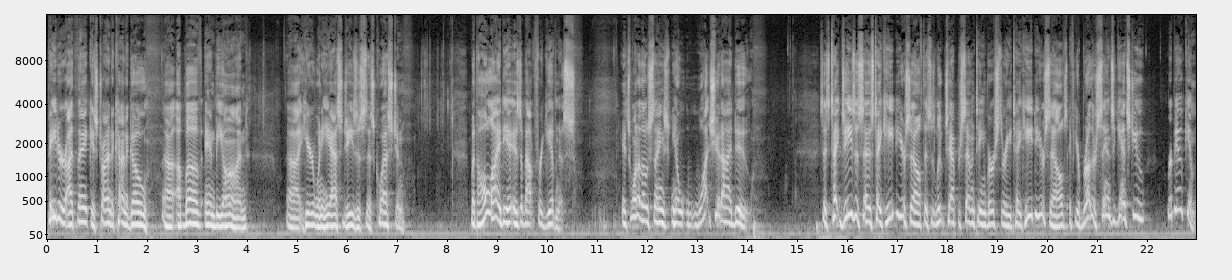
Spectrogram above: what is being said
Peter, I think, is trying to kind of go uh, above and beyond uh, here when he asks Jesus this question. But the whole idea is about forgiveness it's one of those things, you know, what should I do? It says, take, Jesus says, Take heed to yourself. This is Luke chapter 17, verse 3. Take heed to yourselves. If your brother sins against you, rebuke him.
